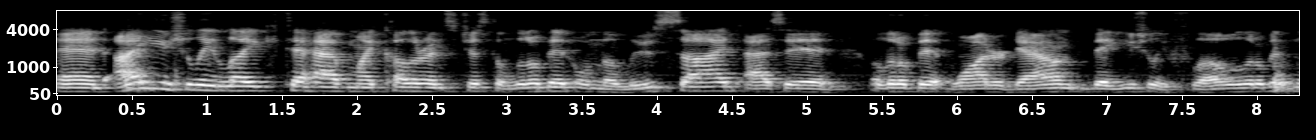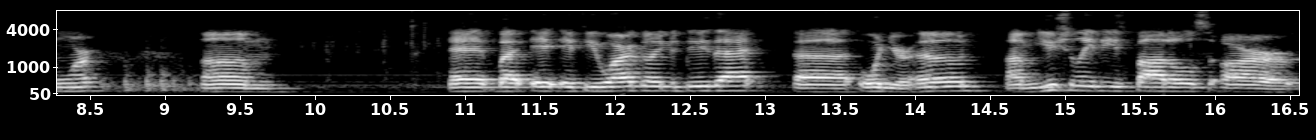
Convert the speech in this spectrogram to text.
And I usually like to have my colorants just a little bit on the loose side, as in a little bit watered down. They usually flow a little bit more. Um, and, eh, but if you are going to do that uh, on your own, um, usually these bottles are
